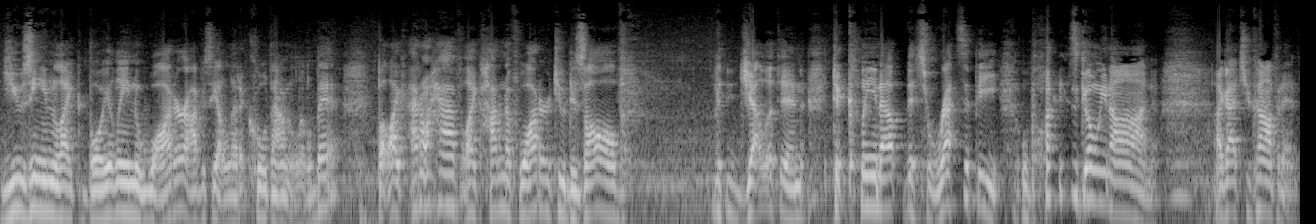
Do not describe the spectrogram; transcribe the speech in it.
using like boiling water. Obviously I'll let it cool down a little bit, but like I don't have like hot enough water to dissolve the gelatin to clean up this recipe. What is going on? I got too confident.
